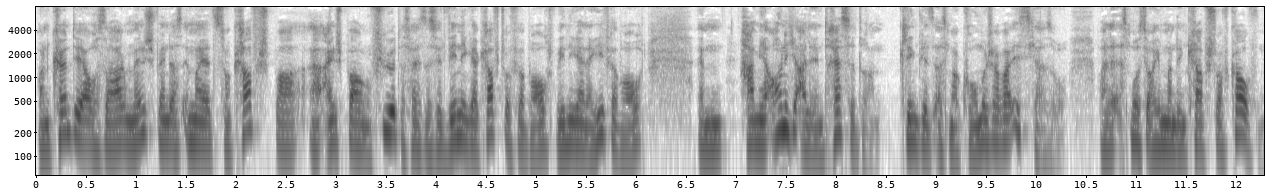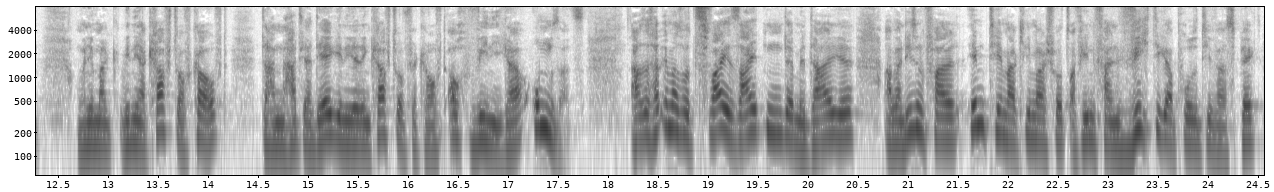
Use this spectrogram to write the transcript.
Man könnte ja auch sagen, Mensch, wenn das immer jetzt zur Krafteinsparung führt, das heißt, es wird weniger Kraftstoff verbraucht, weniger Energie verbraucht, ähm, haben ja auch nicht alle Interesse dran. Klingt jetzt erstmal komisch, aber ist ja so. Weil es muss ja auch jemand den Kraftstoff kaufen. Und wenn jemand weniger Kraftstoff kauft, dann hat ja derjenige, der den Kraftstoff verkauft, auch weniger Umsatz. Also es hat immer so zwei Seiten der Medaille, aber in diesem Fall im Thema Klimaschutz auf jeden Fall ein wichtiger positiver Aspekt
